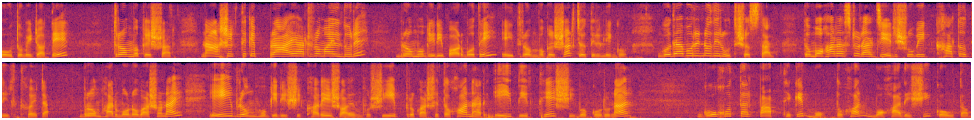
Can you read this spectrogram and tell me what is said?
গৌতমী তটের ত্রম্বকেশ্বর। নাসিক থেকে প্রায় আঠেরো মাইল দূরে ব্রহ্মগিরি পর্বতেই এই ত্রম্বকেশ্বর জ্যোতির্লিঙ্গ। গোদাবরী নদীর উৎসস্থল। তো মহারাষ্ট্র রাজ্যের সুবিখ্যাত তীর্থ এটা। ব্রহ্মার মনোবাসনায় এই ব্রহ্মগিরি শিখরে স্বয়ম্ভু শিব প্রকাশিত হন আর এই তীর্থে শিব করুণার গোহত্যার পাপ থেকে মুক্ত হন মহারিষি গৌতম।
